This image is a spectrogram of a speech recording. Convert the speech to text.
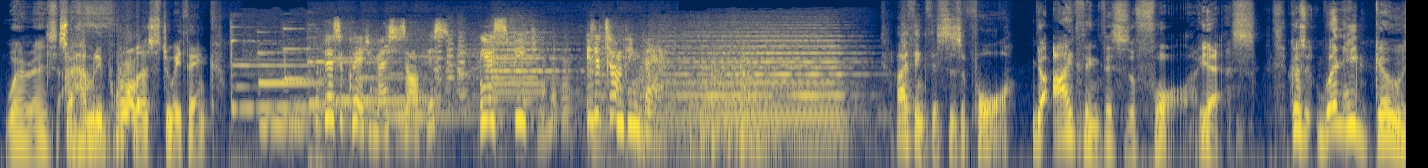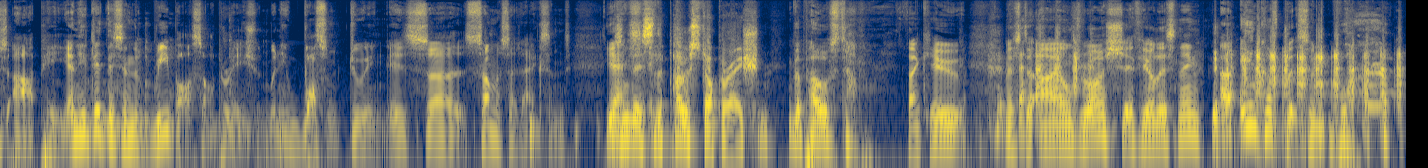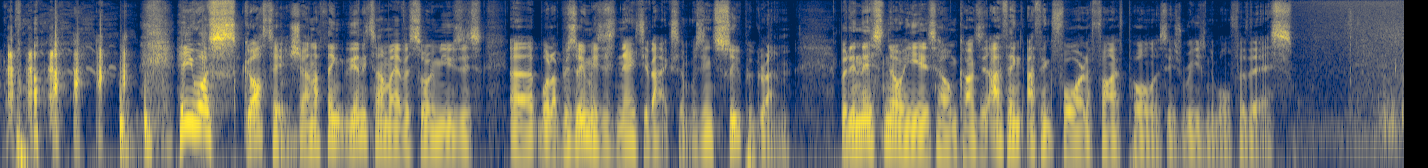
Whereas. so, how many Paulas do we think? Professor Quatermass's office. Yes, speaking. Is it something bad? I think this is a four. Yeah, I think this is a four, yes. Because when he goes RP, and he did this in the Ribos operation when he wasn't doing his uh, Somerset accent. Yes, Isn't this the post operation? the post op. Thank you, Mr. Isles Rush, if you're listening. Uh, Iain Cuthbertson. he was Scottish, and I think the only time I ever saw him use his, uh, what I presume is his native accent, was in Supergran. But in this, no, he is home country. I think I think four out of five Paulas is reasonable for this.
